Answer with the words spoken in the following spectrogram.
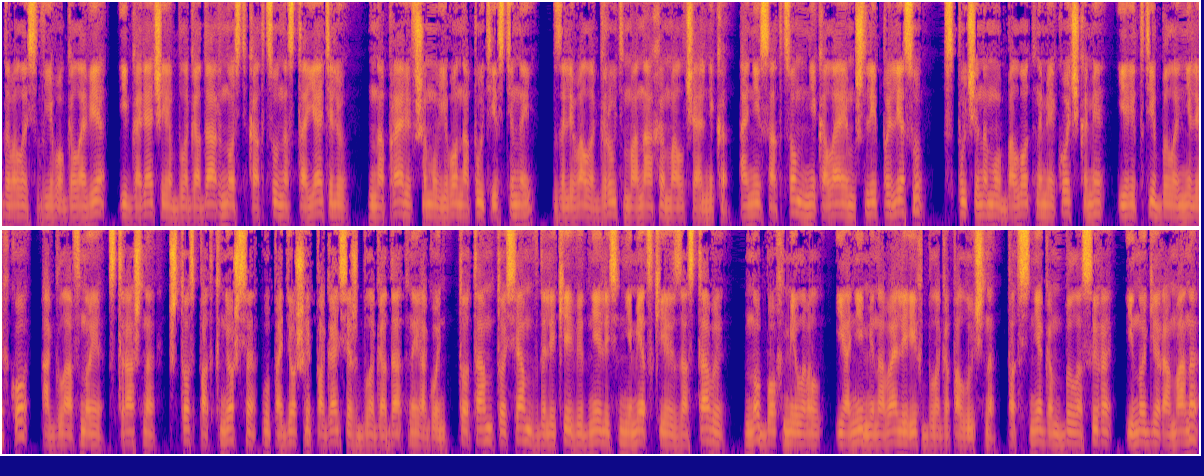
укладывалось в его голове, и горячая благодарность к отцу-настоятелю, направившему его на путь истинный, заливала грудь монаха-молчальника. Они с отцом Николаем шли по лесу, вспученному болотными кочками, и идти было нелегко, а главное, страшно, что споткнешься, упадешь и погасишь благодатный огонь. То там, то сям вдалеке виднелись немецкие заставы, но Бог миловал, и они миновали их благополучно. Под снегом было сыро, и ноги Романа,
